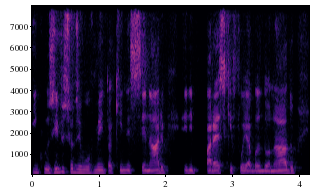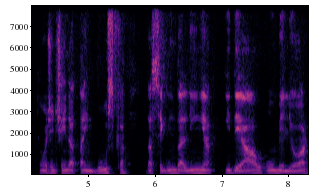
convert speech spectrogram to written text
inclusive seu desenvolvimento aqui nesse cenário, ele parece que foi abandonado, então a gente ainda está em busca da segunda linha ideal ou melhor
